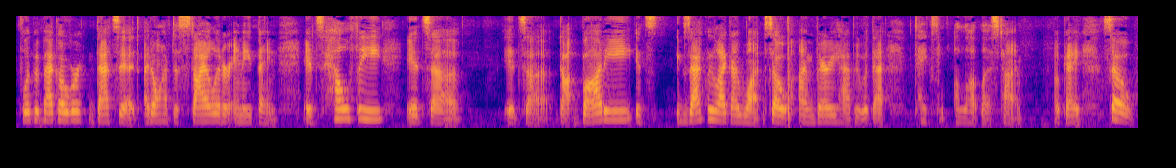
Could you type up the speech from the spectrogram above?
flip it back over. That's it. I don't have to style it or anything. It's healthy. It's uh, it's uh, got body. It's exactly like I want. So I'm very happy with that. It takes a lot less time. Okay. So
